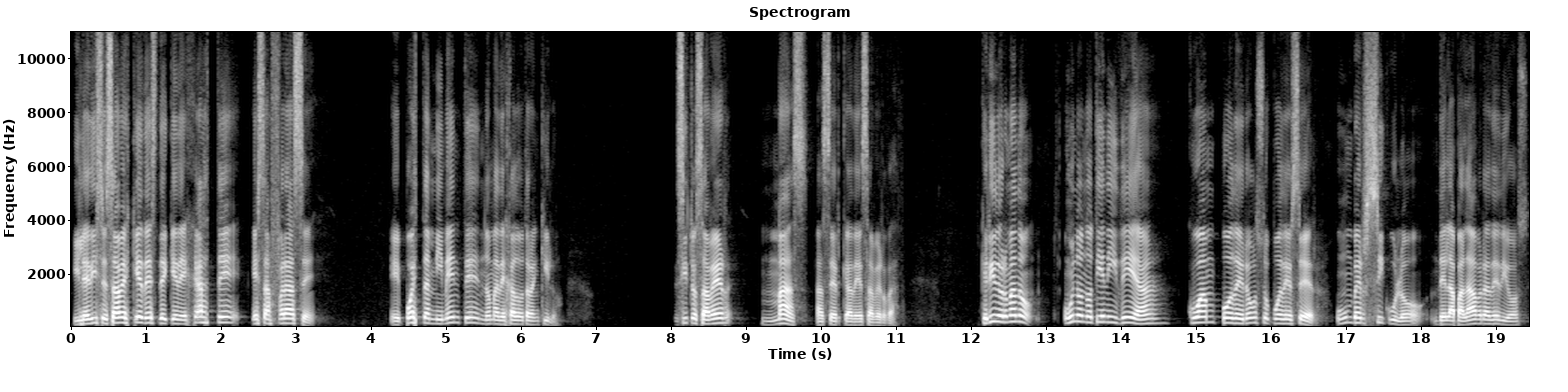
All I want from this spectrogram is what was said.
y le dice, ¿sabes qué? Desde que dejaste esa frase eh, puesta en mi mente, no me ha dejado tranquilo. Necesito saber más acerca de esa verdad. Querido hermano, uno no tiene idea cuán poderoso puede ser un versículo de la palabra de Dios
